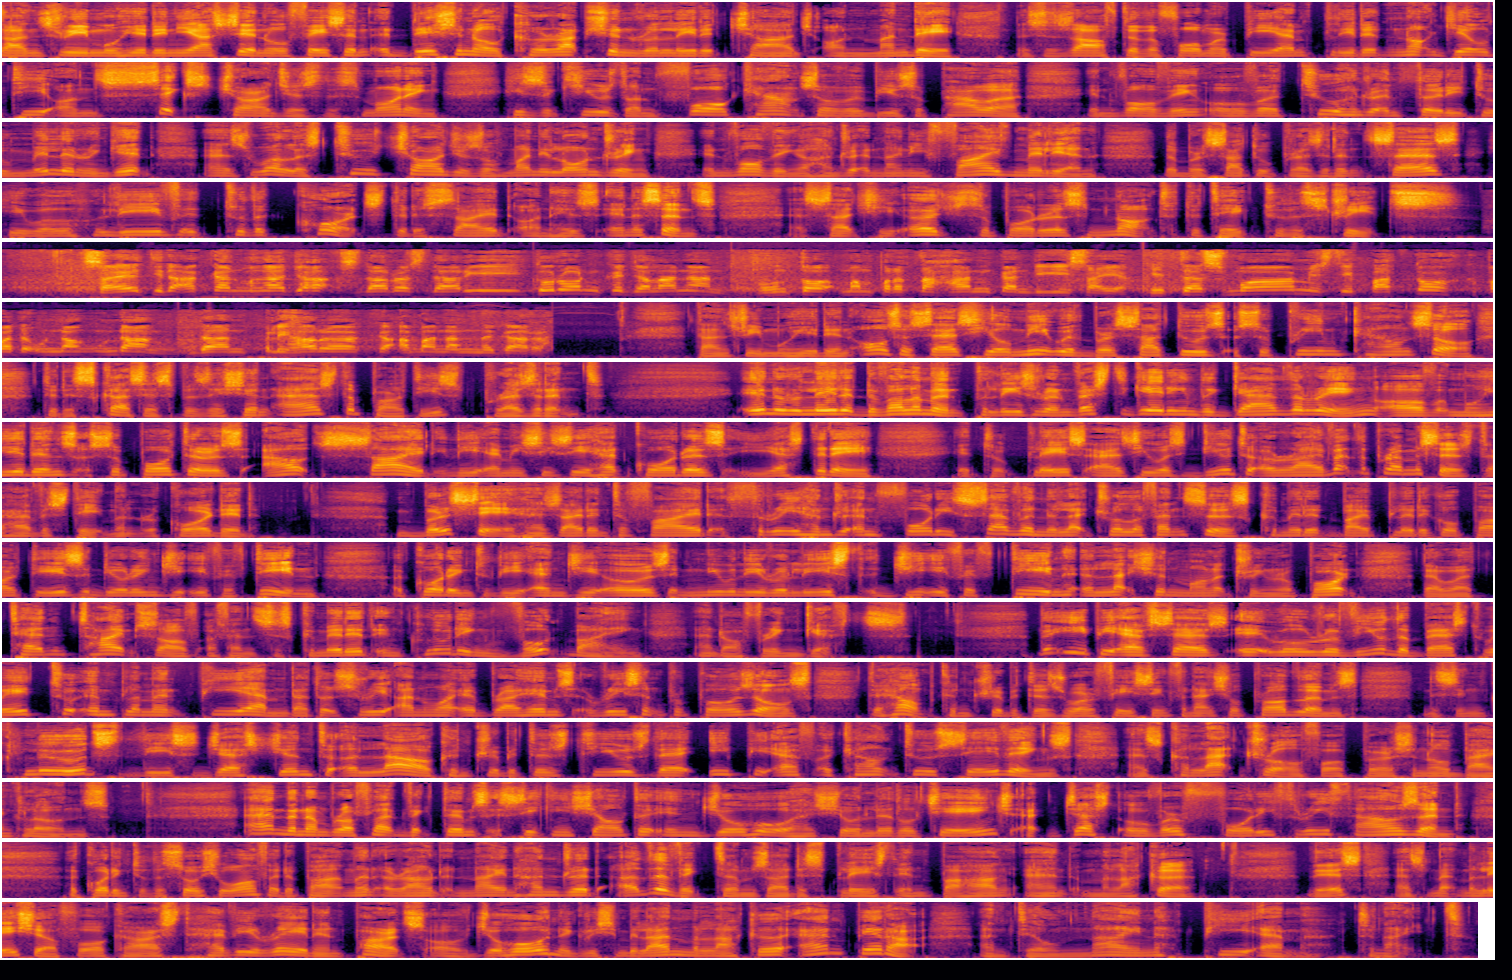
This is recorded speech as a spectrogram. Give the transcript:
Tan Sri Muhyiddin Yassin will face an additional corruption related charge on Monday. This is after the former PM pleaded not guilty on six charges this morning. He's accused on four counts of abuse of power involving over 232 million ringgit as well as two charges of money laundering involving 195 million. The Bersatu president says he will leave it to the courts to decide on his innocence. As such, he urged supporters not to take to the streets. Saya tidak akan mengajak saudara-saudari turun ke jalanan untuk mempertahankan diri saya. Kita semua mesti patuh kepada undang-undang dan pelihara keamanan negara. Tan Sri Muhyiddin also says he'll meet with Bersatu's Supreme Council to discuss his position as the party's president. In a related development, police are investigating the gathering of Muhyiddin's supporters outside the MACC headquarters yesterday. It took place as he was due to arrive at the premises to have his statement recorded. Bersih has identified 347 electoral offences committed by political parties during GE15, according to the NGO's newly released GE15 election monitoring report. There were 10 types of offences committed, including vote buying and offering gifts. The EPF says it will review the best way to implement PM Datuk Sri Anwar Ibrahim's recent proposals to help contributors who are facing financial problems. This includes the suggestion to allow contributors to use their EPF account to savings as collateral for personal bank loans. And the number of flood victims seeking shelter in Johor has shown little change at just over 43,000. According to the Social Welfare Department, around 900 other victims are displaced in Pahang and Malacca. This as Met Malaysia forecast heavy rain in parts of Johor, Negeri Sembilan, Malacca and Perak until 9 p.m. tonight.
